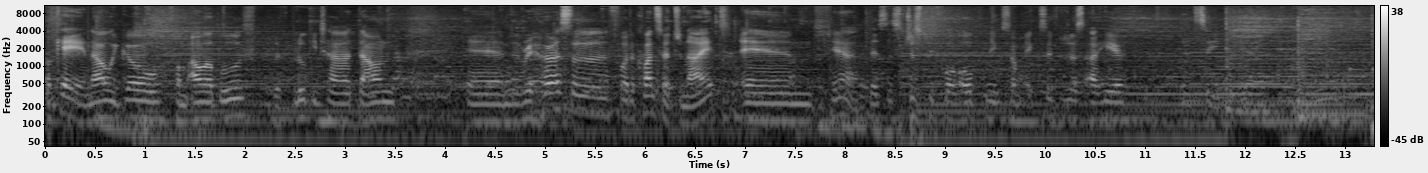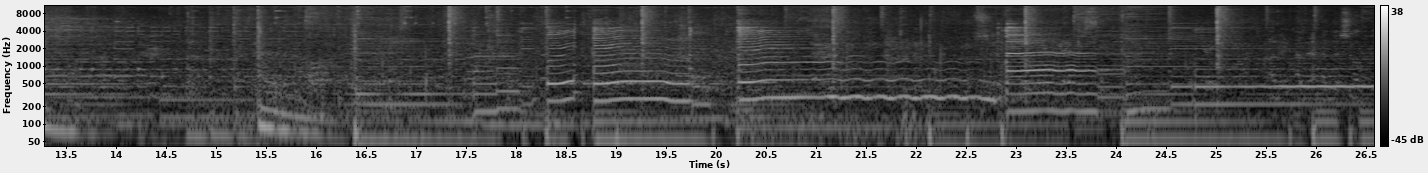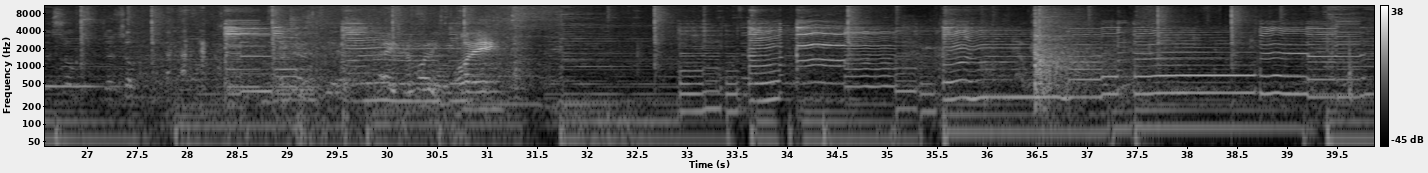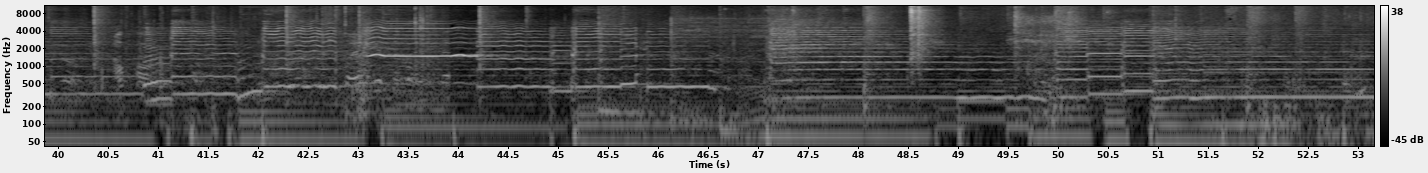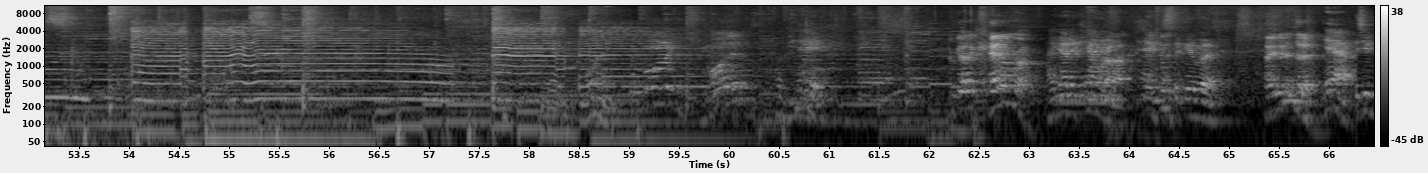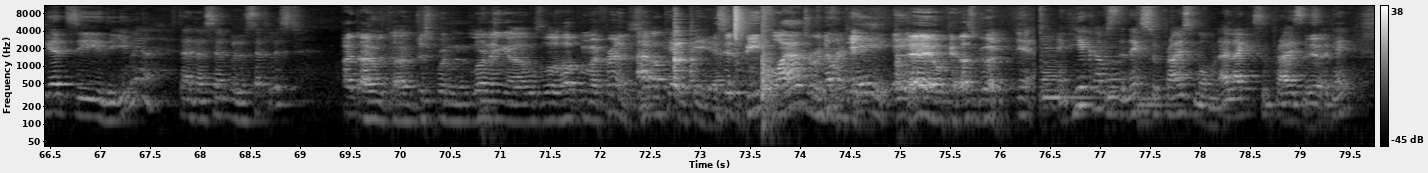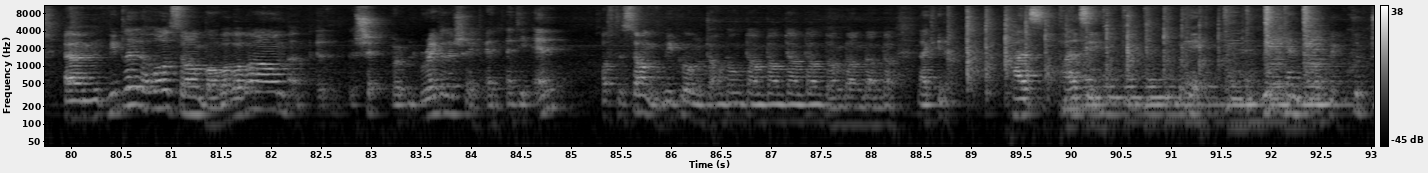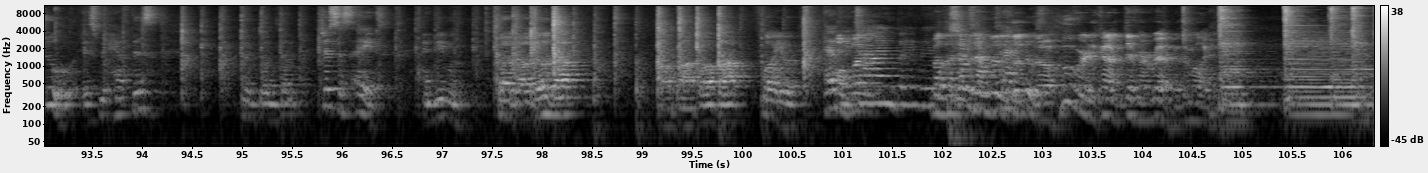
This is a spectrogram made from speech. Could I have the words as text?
Okay, now we go from our booth with BluGuitar down and the rehearsal for the concert tonight. And yeah, this is just before opening. Some exhibitors are here. Let's see. Hey, good morning. Morning. I got a camera. Hey, Mr. Gilbert. How you doing today? Yeah. Did you get the, the email that I sent with the set list? I, I was, I've just been learning uh, with a little help from my friends. Ah, okay, okay. Is it B flat or a No, different key? A, A. Hey, okay, that's good. Yeah. And here comes the next surprise moment. I like surprises. Yeah. Okay. Um, we play the whole song, boom, boom, boom, boom, uh, sh- regular shape, and at the end of the song we go dong dong dong dong dong dong dong dong dong dong like in pulse pulsing. Okay. We have this dum dum dum just as eight, and even da da da da. For you every Oh, but- time, baby. But the but Simpsons, I the, the, lose. the Hoover is kind of different riff. It's more like,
